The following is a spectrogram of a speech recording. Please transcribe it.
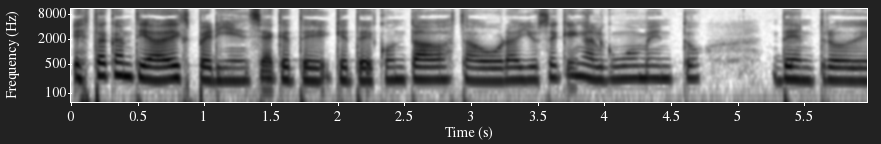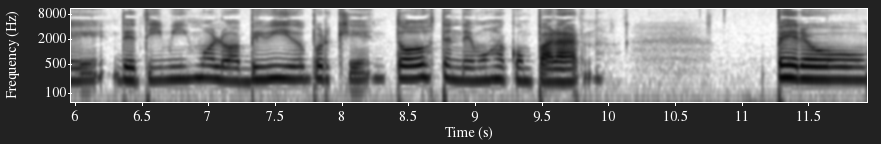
esta cantidad de experiencia que te, que te he contado hasta ahora, yo sé que en algún momento dentro de, de ti mismo lo has vivido porque todos tendemos a compararnos. Pero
